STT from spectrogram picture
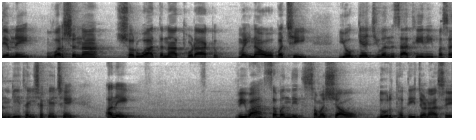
તેમને વર્ષના શરૂઆતના થોડાક મહિનાઓ પછી યોગ્ય જીવનસાથીની પસંદગી થઈ શકે છે. અને વિવાહ સંબંધિત સમસ્યાઓ દૂર થતી જણાશે.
